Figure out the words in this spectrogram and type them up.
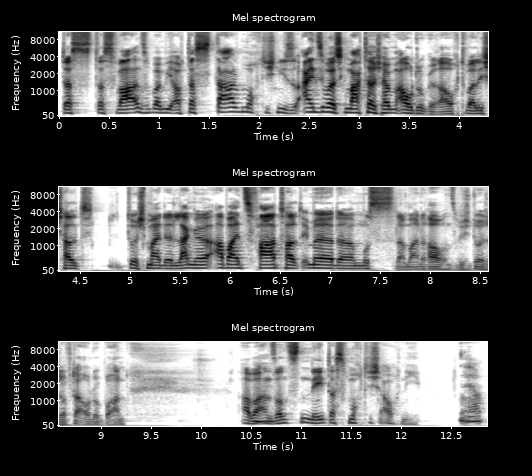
das, das war also bei mir auch, das, da mochte ich nie so. Das Einzige, was ich gemacht habe, ich habe im Auto geraucht, weil ich halt durch meine lange Arbeitsfahrt halt immer, da muss da mal rauchen zwischendurch auf der Autobahn. Aber mhm. ansonsten, nee, das mochte ich auch nie. Ja.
